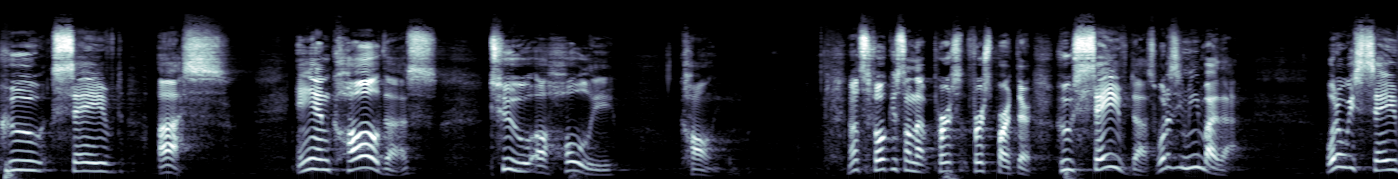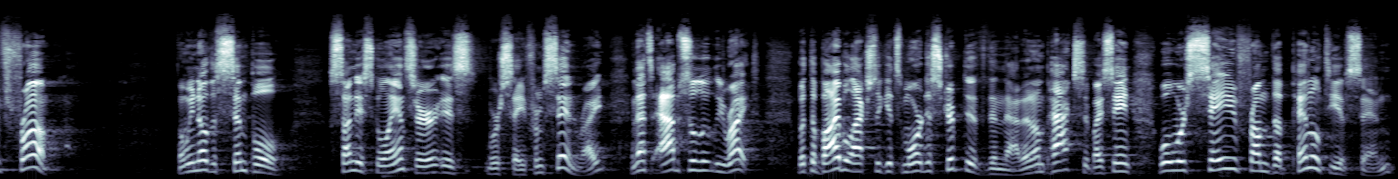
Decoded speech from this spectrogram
Who saved us and called us to a holy calling. Now let's focus on that first part there. Who saved us? What does he mean by that? What are we saved from? And we know the simple Sunday school answer is we're saved from sin, right? And that's absolutely right. But the Bible actually gets more descriptive than that. It unpacks it by saying, well, we're saved from the penalty of sin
